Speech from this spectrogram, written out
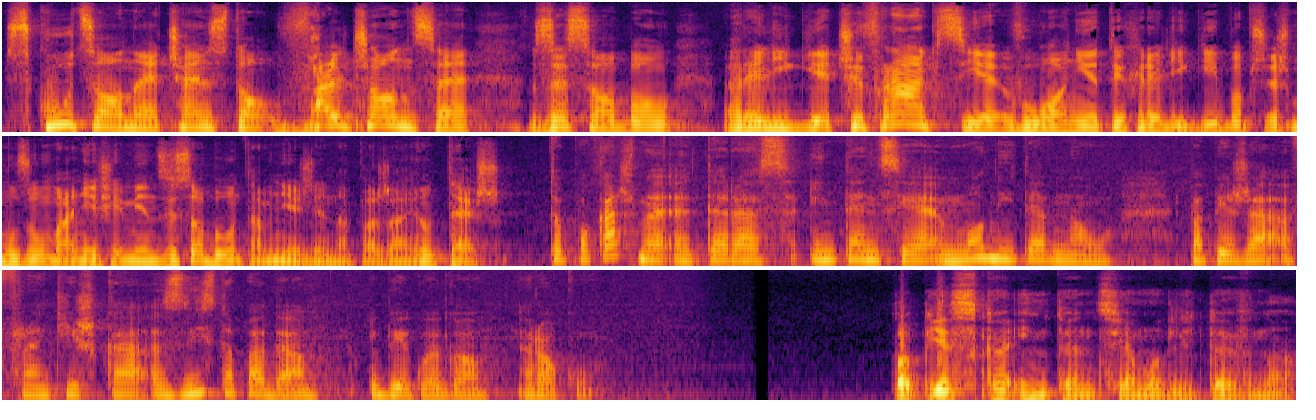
skłócone, często walczące ze sobą religie czy frakcje w łonie tych religii, bo przecież muzułmanie się między sobą tam nieźle naparzają też. To pokażmy teraz intencję modlitewną papieża Franciszka z listopada ubiegłego roku. Papieska intencja modlitewna.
